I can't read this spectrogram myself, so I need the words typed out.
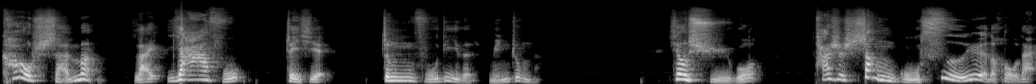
靠什么？来压服这些征服地的民众呢？像许国，他是上古四岳的后代。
